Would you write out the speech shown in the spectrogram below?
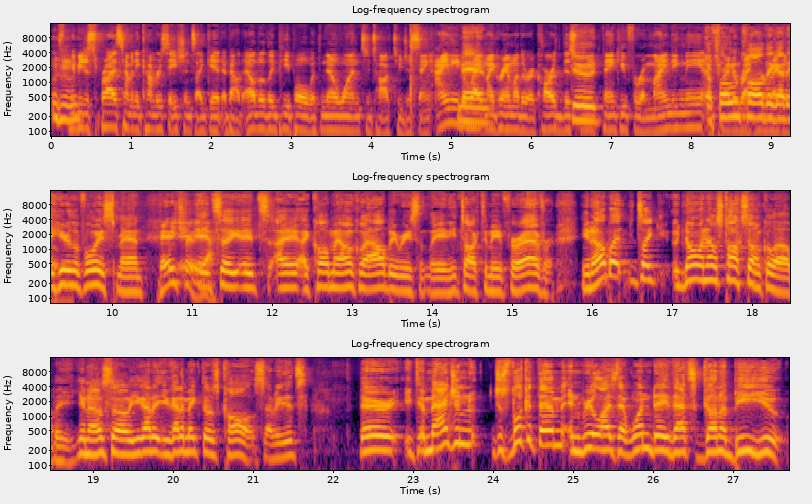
Mm-hmm. You'd be just surprised how many conversations I get about elderly people with no one to talk to, just saying, I need to write my grandmother a card this Dude. week. Thank you for reminding me. I a phone call, they got to hear the voice, man. Very true, yeah. It's a, it's. I, I called my uncle Albie recently, and he talked to me forever. You know, but it's like no one else talks to Uncle Albie. You know, so you got to you got to make those calls. I mean, it's they're imagine just look at them and realize that one day that's gonna be you.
